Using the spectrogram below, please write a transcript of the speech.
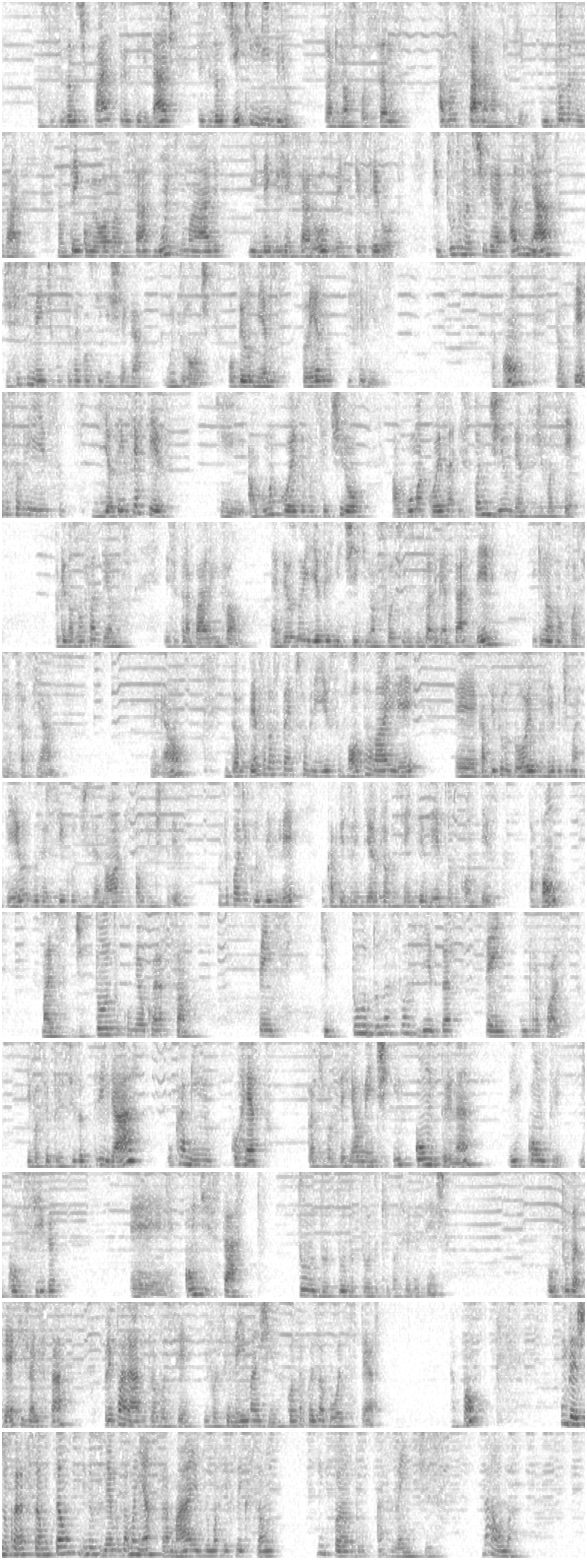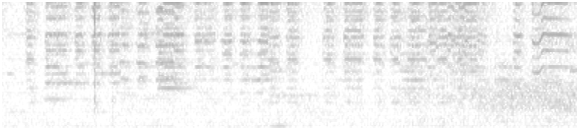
Nós precisamos de paz, tranquilidade, precisamos de equilíbrio para que nós possamos avançar na nossa vida, em todas as áreas. Não tem como eu avançar muito numa área e negligenciar outra e esquecer outra. Se tudo não estiver alinhado, dificilmente você vai conseguir chegar muito longe, ou pelo menos pleno e feliz. Tá bom? Então pensa sobre isso e eu tenho certeza que alguma coisa você tirou, alguma coisa expandiu dentro de você, porque nós não fazemos esse trabalho em vão. Né? Deus não iria permitir que nós fôssemos nos alimentar dele e que nós não fôssemos saciados. Legal? Então pensa bastante sobre isso, volta lá e lê é, capítulo 2 do livro de Mateus, do versículo 19 ao 23. Você pode inclusive ler o capítulo inteiro para você entender todo o contexto, tá bom? Mas de todo o meu coração, pense que tudo na sua vida tem um propósito e você precisa trilhar o caminho correto para que você realmente encontre, né? Encontre e consiga é, conquistar tudo, tudo, tudo que você deseja. Ou tudo até que já está preparado para você e você nem imagina quanta coisa boa te espera. Tá bom? Um beijo no coração, então, e nos vemos amanhã para mais uma reflexão limpando as lentes da alma.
